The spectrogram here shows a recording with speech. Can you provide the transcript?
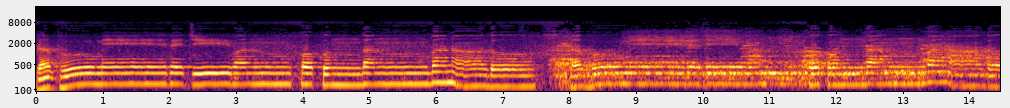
प्रभु मेरे जीवन को कुंदन बना दो। प्रभु मेरे जीवन को कुंदन बना दो।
